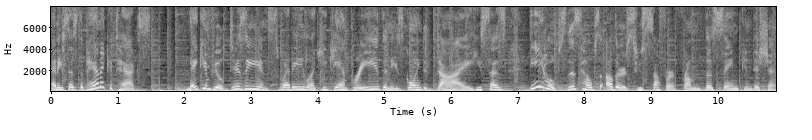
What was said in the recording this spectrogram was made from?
And he says the panic attacks make him feel dizzy and sweaty like he can't breathe and he's going to die. He says he hopes this helps others who suffer from the same condition.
